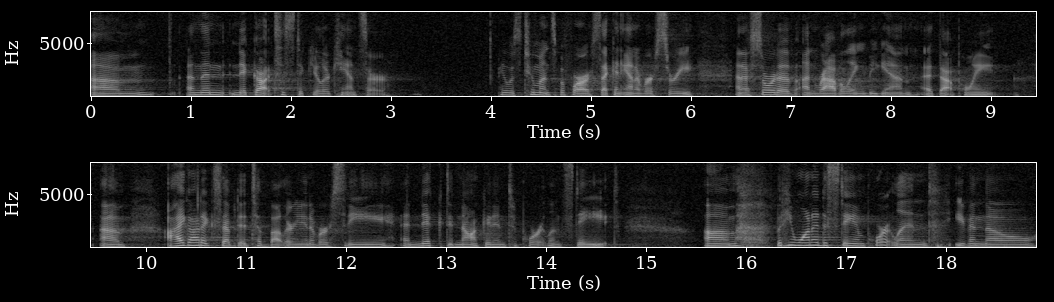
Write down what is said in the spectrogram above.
Um, and then Nick got testicular cancer. It was two months before our second anniversary, and a sort of unraveling began at that point. Um, I got accepted to Butler University, and Nick did not get into Portland State. Um, but he wanted to stay in Portland, even though,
